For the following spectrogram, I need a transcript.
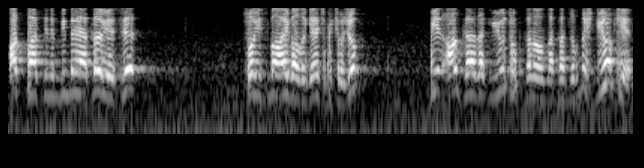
AK Parti'nin bir MYK üyesi soy ismi Ayvalı genç bir çocuk bir Ankara'daki YouTube kanalına katılmış. Diyor ki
